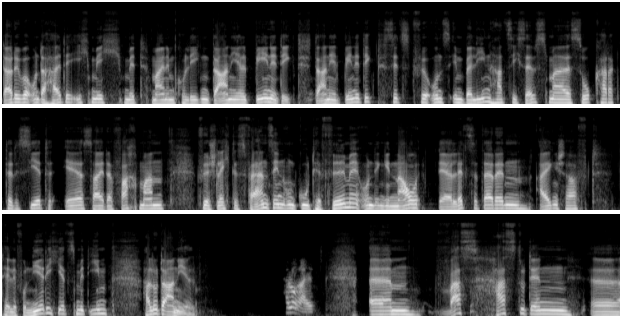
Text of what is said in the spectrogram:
Darüber unterhalte ich mich mit meinem Kollegen Daniel Benedikt. Daniel Benedikt sitzt für uns in Berlin, hat sich selbst mal so charakterisiert, er sei der Fachmann für schlechtes Fernsehen und gute Filme und in genau der letzteren Eigenschaft telefoniere ich jetzt mit ihm. Hallo Daniel. Hallo Ralf. Ähm, was hast du denn äh,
